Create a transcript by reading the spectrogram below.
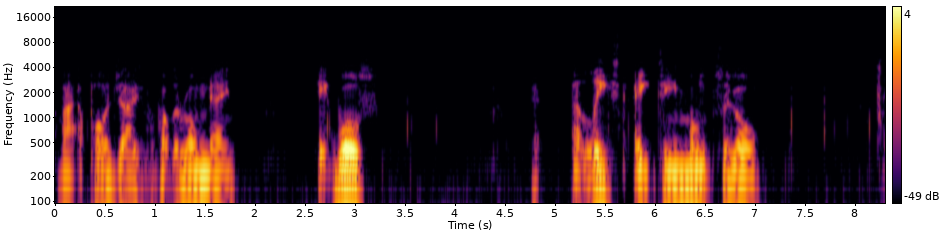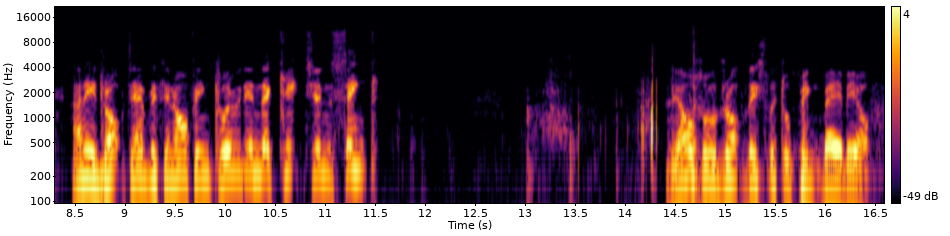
I might apologise if I got the wrong name. It was at least 18 months ago. And he dropped everything off, including the kitchen sink. And he also dropped this little pink baby off.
